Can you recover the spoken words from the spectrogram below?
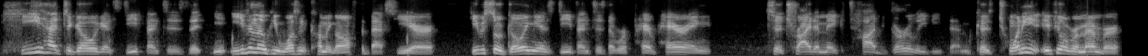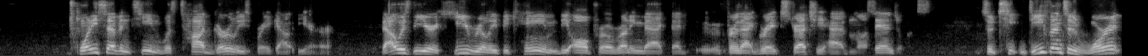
he had to go against defenses that even though he wasn't coming off the best year, he was still going against defenses that were preparing to try to make Todd Gurley beat them. Because 20, if you'll remember, 2017 was Todd Gurley's breakout year that was the year he really became the all pro running back that for that great stretch he had in Los Angeles. So t- defenses weren't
